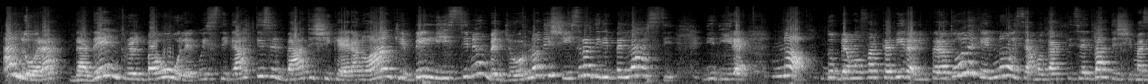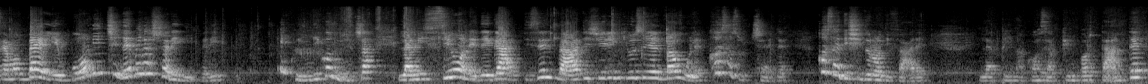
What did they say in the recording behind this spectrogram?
Allora, da dentro il baule, questi gatti selvatici che erano anche bellissimi, un bel giorno decisero di ribellarsi, di dire no, dobbiamo far capire all'imperatore che noi siamo gatti selvatici, ma siamo belli e buoni e ci deve lasciare liberi. E quindi comincia la missione dei gatti selvatici rinchiusi nel baule. Cosa succede? Cosa decidono di fare? La prima cosa più importante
